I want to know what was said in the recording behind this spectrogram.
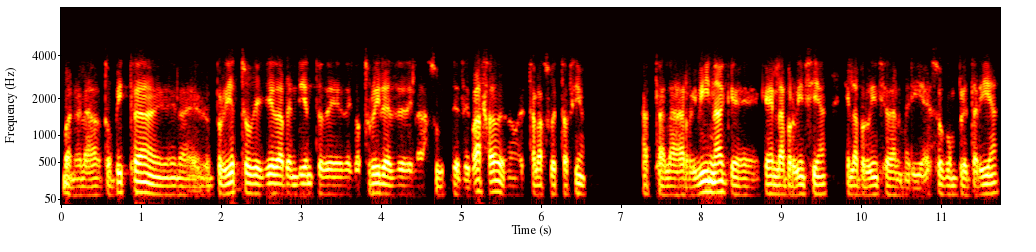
Bueno, la autopista, el, proyecto que queda pendiente de, construir es desde, la, desde Baza, donde está la subestación hasta la Ribina, que, es en la provincia, en la provincia de Almería. Eso completaría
